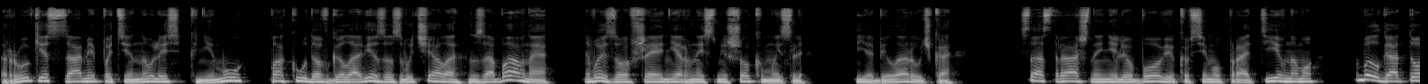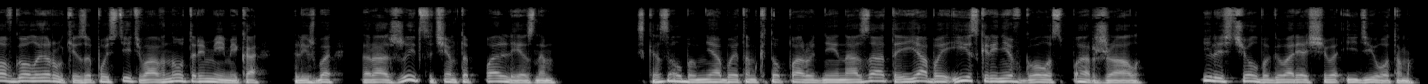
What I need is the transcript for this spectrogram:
Руки сами потянулись к нему, покуда в голове зазвучала забавная, вызвавшая нервный смешок мысль «Я белоручка». Со страшной нелюбовью ко всему противному был готов голые руки запустить вовнутрь мимика, лишь бы разжиться чем-то полезным. Сказал бы мне об этом кто пару дней назад, и я бы искренне в голос поржал. Или счел бы говорящего идиотом.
